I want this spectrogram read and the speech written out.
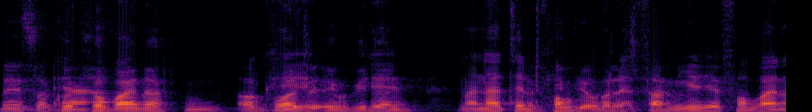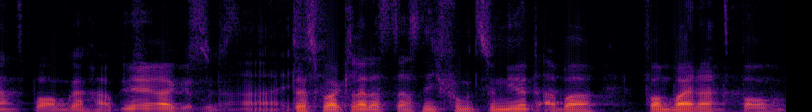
Nee, es war kurz ja. vor Weihnachten. Okay, wollte irgendwie okay. dann. Man hat den Traum von der Familie vom Weihnachtsbaum gehabt. Ja, gut. Ah, das war klar, dass das nicht funktioniert, aber vom Weihnachtsbaum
